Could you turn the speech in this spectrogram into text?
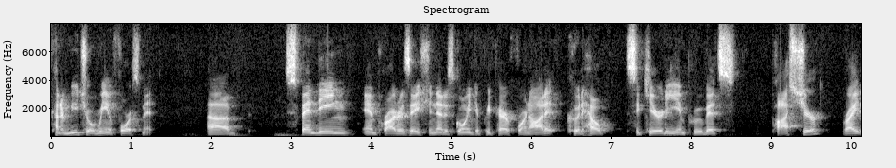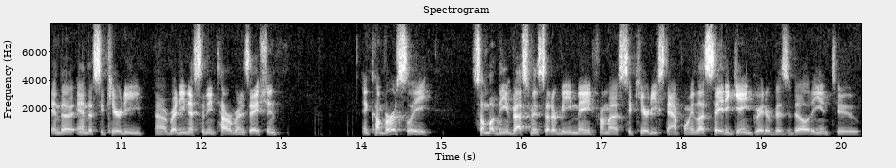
kind of mutual reinforcement. Uh, spending and prioritization that is going to prepare for an audit could help security improve its posture right, and the and the security uh, readiness of the entire organization. And conversely, some of the investments that are being made from a security standpoint, let's say to gain greater visibility into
